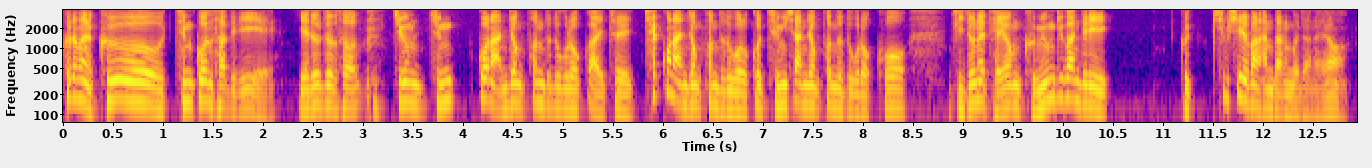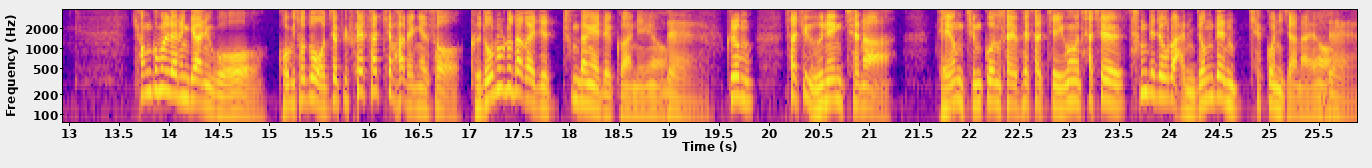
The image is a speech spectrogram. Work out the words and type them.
그러면 그 증권사들이 예를 들어서 지금 증 채권 안정 펀드도 그렇고 아니 저희 채권 안정 펀드도 그렇고 증시 안정 펀드도 그렇고 기존의 대형 금융기관들이 그 십시일반 한다는 거잖아요. 현금을 내는 게 아니고 거기서도 어차피 회사채 발행해서 그 돈으로다가 이제 충당해야 될 거 아니에요. 네. 그럼 사실 은행채나 대형 증권사의 회사채 이건 사실 상대적으로 안정된 채권이잖아요. 네.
